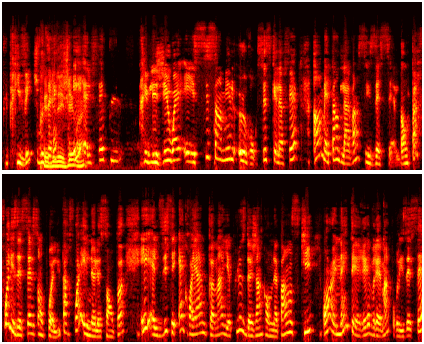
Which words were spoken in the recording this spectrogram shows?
plus privé, je vous dirais. Et ouais. elle fait plus privilégié, ouais, et 600 000 euros. C'est ce qu'elle a fait en mettant de l'avant ses aisselles. Donc, parfois, les aisselles sont poilues, parfois, elles ne le sont pas. Et elle dit, c'est incroyable comment il y a plus de gens qu'on ne pense qui ont un intérêt vraiment pour les aisselles.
